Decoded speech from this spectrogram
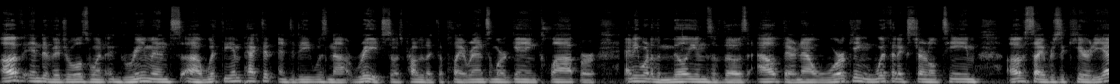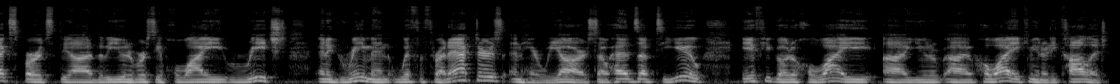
of individuals when agreements uh, with the impacted entity was not reached. So it's probably like the Play Ransomware Gang, Clop, or any one of the millions of those out there. Now, working with an external team of cybersecurity experts, the, uh, the University of Hawaii reached reached an agreement with the threat actors, and here we are. So heads up to you if you go to Hawaii, uh, uh, Hawaii Community College.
